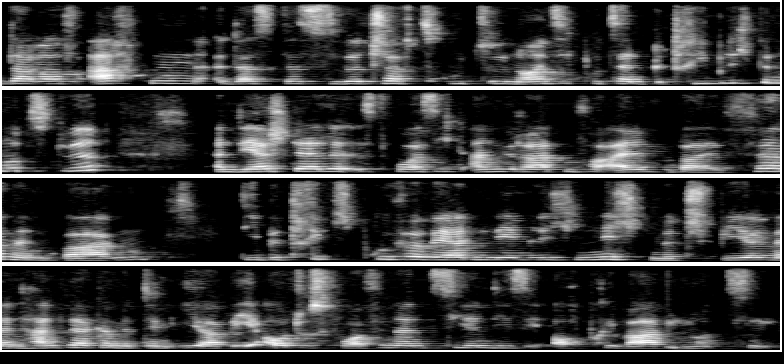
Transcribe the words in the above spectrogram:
darauf achten, dass das Wirtschaftsgut zu 90 Prozent betrieblich genutzt wird. An der Stelle ist Vorsicht angeraten, vor allem bei Firmenwagen. Die Betriebsprüfer werden nämlich nicht mitspielen, wenn Handwerker mit dem IAB Autos vorfinanzieren, die sie auch privat nutzen.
